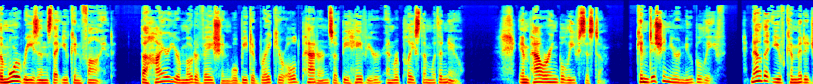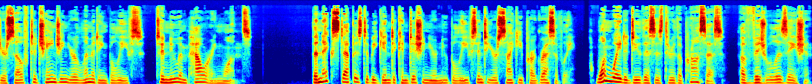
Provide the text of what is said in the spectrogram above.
The more reasons that you can find, the higher your motivation will be to break your old patterns of behavior and replace them with a new. Empowering belief system. Condition your new belief. Now that you've committed yourself to changing your limiting beliefs to new empowering ones, the next step is to begin to condition your new beliefs into your psyche progressively. One way to do this is through the process of visualization.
